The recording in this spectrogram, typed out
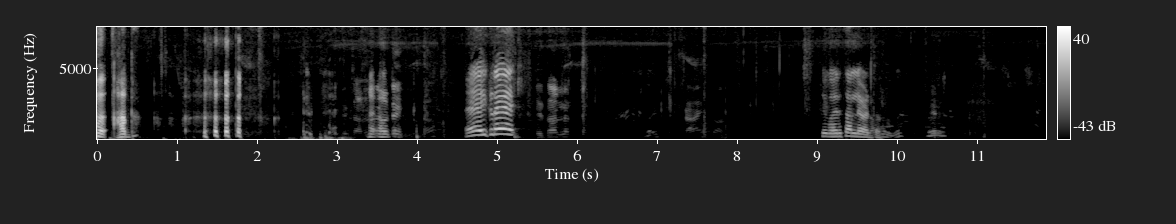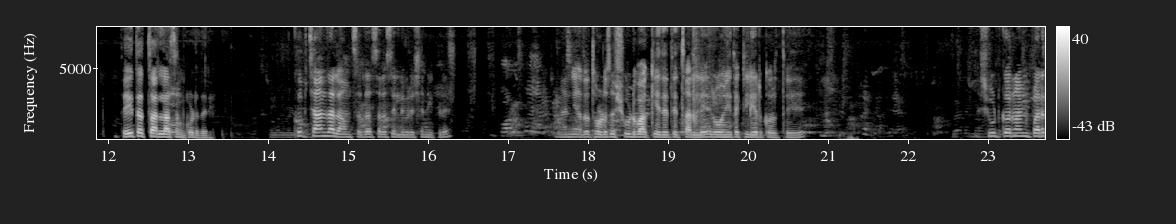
आता ए इकडे. ते घरी चालले वाटतं. ते इथंच चाललं असं कुठेतरी. खूप छान झालं आमचं दसरा सेलिब्रेशन इकडे. आणि आता थोडंसं शूट बाकी आहे ते चाललंय रोहन इथं क्लिअर करतोय शूट करून आम्ही परत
